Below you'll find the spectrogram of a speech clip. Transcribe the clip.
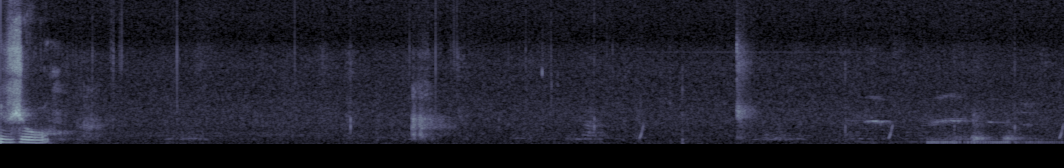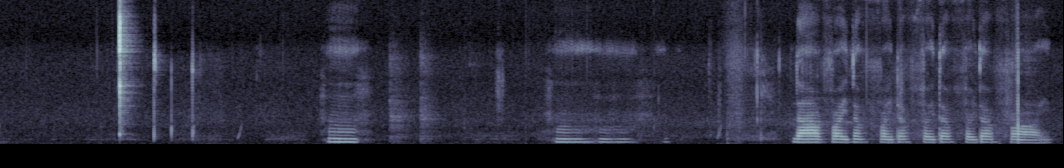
if you Hmm. Hmm. Давай, давай, давай, давай, давай.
